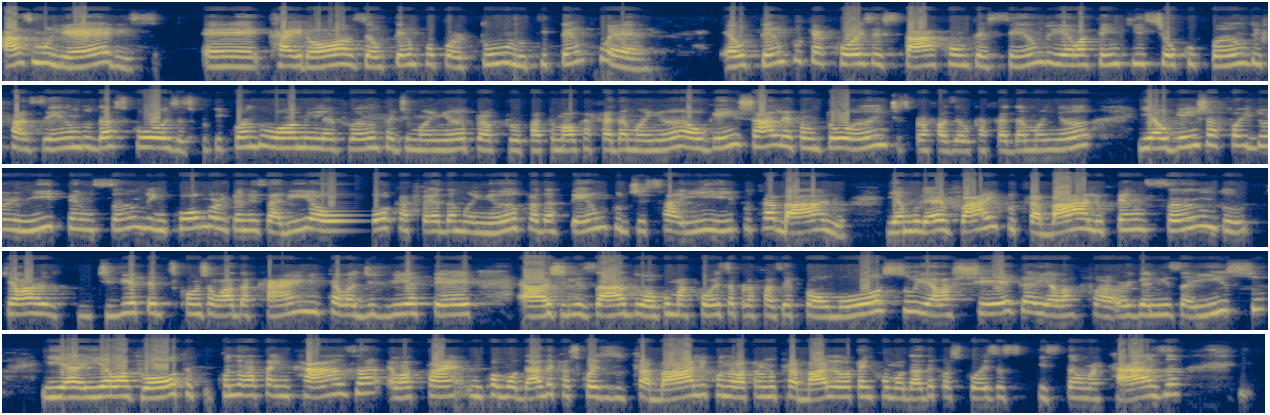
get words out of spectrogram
As mulheres, é, kairos é o tempo oportuno, que tempo é? É o tempo que a coisa está acontecendo e ela tem que ir se ocupando e fazendo das coisas, porque quando o homem levanta de manhã para tomar o café da manhã, alguém já levantou antes para fazer o café da manhã e alguém já foi dormir pensando em como organizaria o, o café da manhã para dar tempo de sair e ir para o trabalho. E a mulher vai para o trabalho pensando que ela devia ter descongelado a carne, que ela devia ter agilizado alguma coisa para fazer para o almoço, e ela chega e ela organiza isso, e aí ela volta. Quando ela está em casa, ela está incomodada com as coisas do trabalho, quando ela está no trabalho, ela está incomodada com as coisas que estão na casa,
